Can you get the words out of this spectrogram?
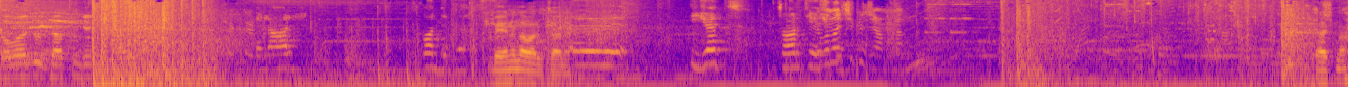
Dolaylı attım genç. Helal. Hadi be. Beğenin de var bir tane. Ee, jet. Tartıya Buna çıkıyor. çıkacağım ben. Lan.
